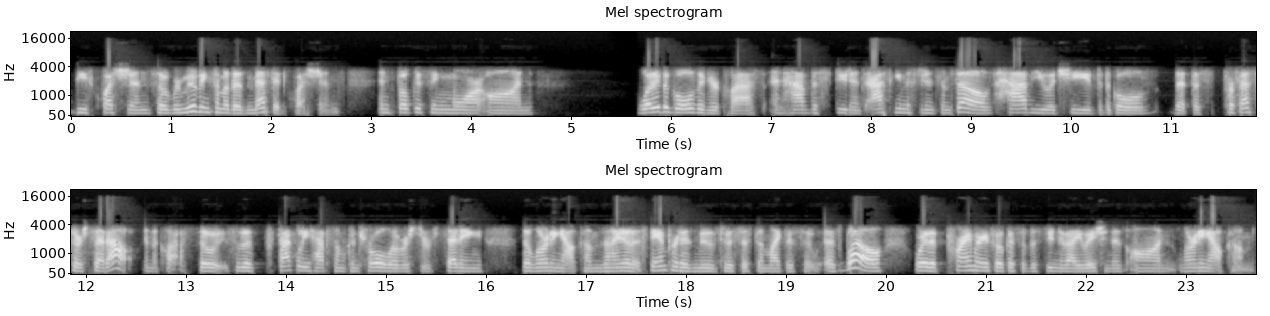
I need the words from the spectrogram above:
these questions, so removing some of those method questions and focusing more on what are the goals of your class? And have the students asking the students themselves have you achieved the goals that the professor set out in the class? So so the faculty have some control over sort of setting the learning outcomes. And i know that stanford has moved to a system like this as well where the primary focus of the student evaluation is on learning outcomes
